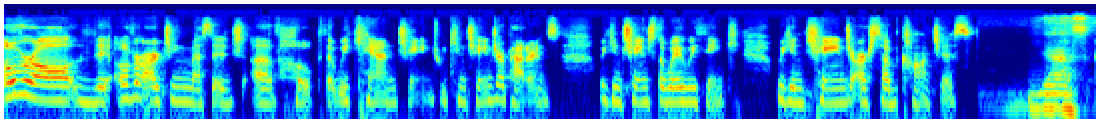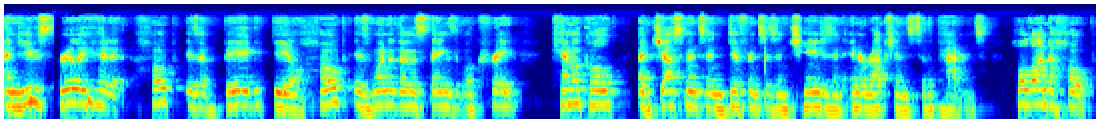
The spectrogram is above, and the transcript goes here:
overall, the overarching message of hope that we can change. We can change our patterns. We can change the way we think. We can change our subconscious. Yes, and you really hit it. Hope is a big deal. Hope is one of those things that will create chemical adjustments and differences and changes and interruptions to the patterns. Hold on to hope.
